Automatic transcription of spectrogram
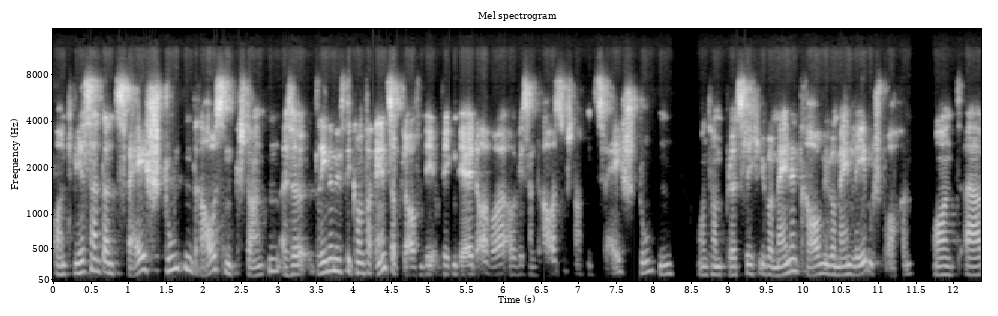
Und wir sind dann zwei Stunden draußen gestanden. Also drinnen ist die Konferenz abgelaufen, die, wegen der ich da war, aber wir sind draußen gestanden zwei Stunden und haben plötzlich über meinen Traum, über mein Leben gesprochen. Und äh,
